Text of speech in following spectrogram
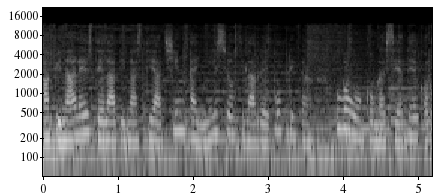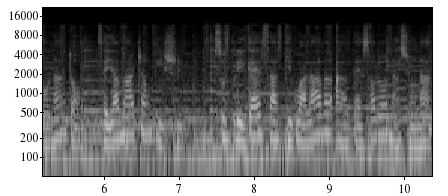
A finales de la dinastía Qing e inicios de la República hubo un comerciante coronado, se llama Zhang Bishi. Sus riquezas igualaban al tesoro nacional.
